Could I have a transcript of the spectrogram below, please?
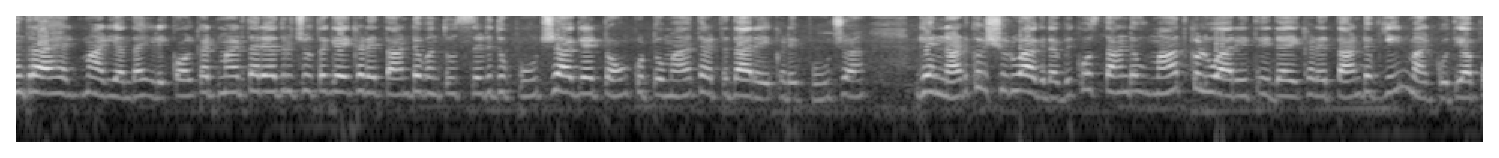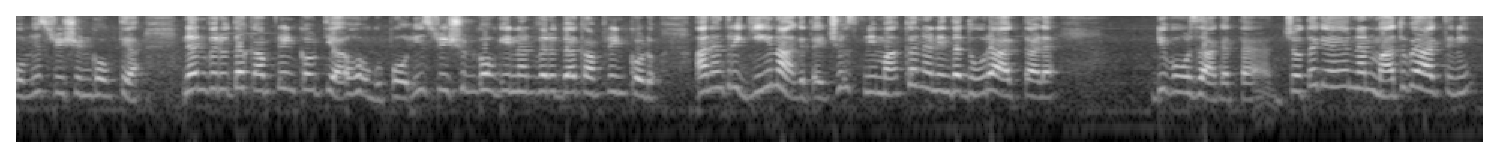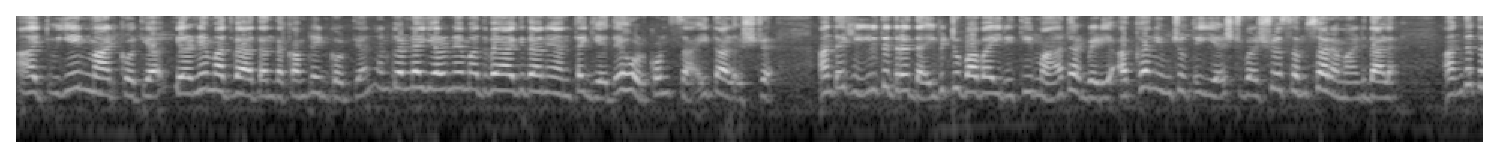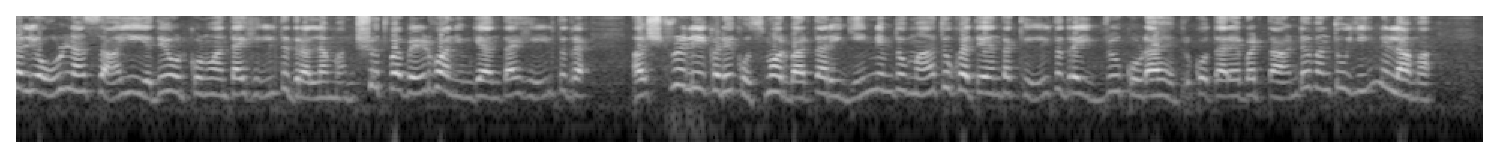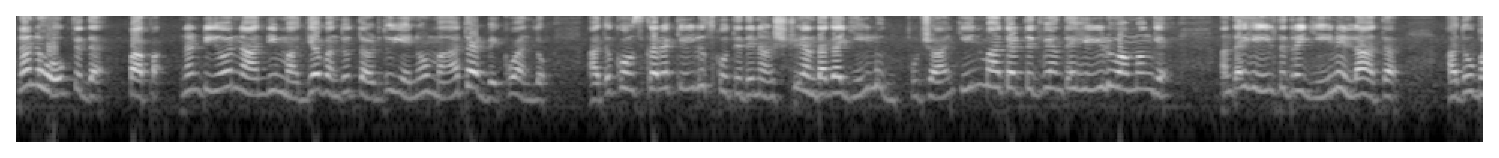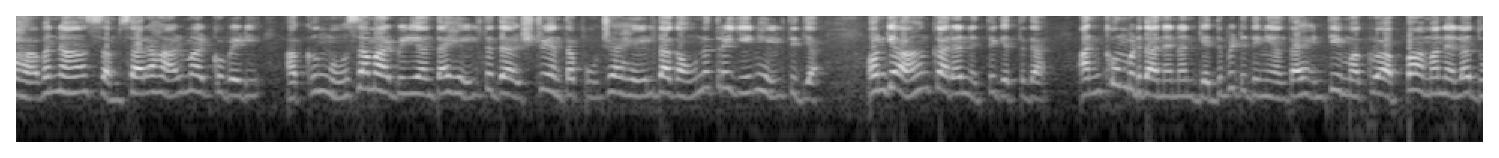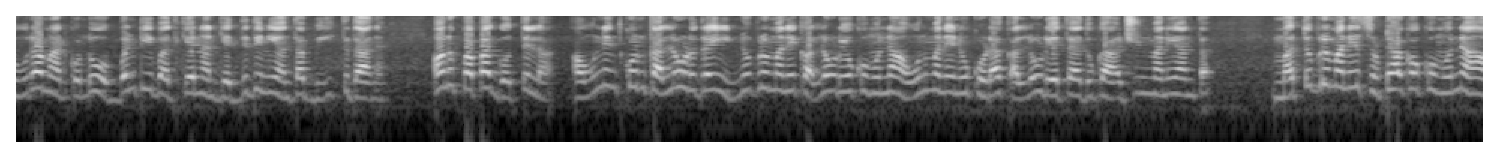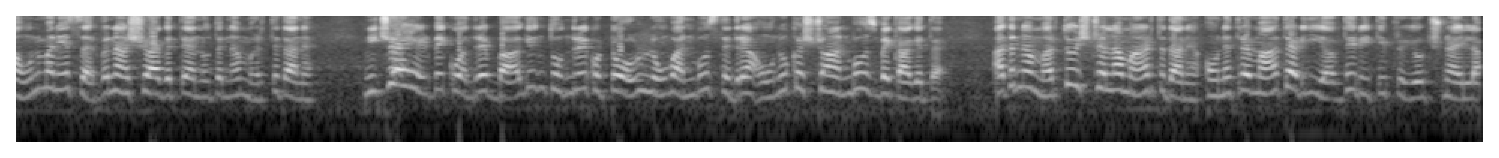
ನಂತರ ಹೆಲ್ಪ್ ಮಾಡಿ ಅಂತ ಹೇಳಿ ಕಾಲ್ ಕಟ್ ಮಾಡ್ತಾರೆ. ಅದ್ರ ಜೊತೆಗೆ ಈ ಕಡೆ ತಾಂಡವಂತೂ ಸಿಡಿದು ಪೂಜಾಗೆ ಟಾಂಗ್ ಕೊಟ್ಟು ಮಾತಾಡ್ತಿದ್ದಾರೆ. ಈ ಕಡೆ ಪೂಜಾಗೆ ನಡ್ಕ ಶುರುವಾಗಿದೆ ಬಿಕಾಸ್ ತಾಂಡವ್ ಮಾತುಗಳು ಆ ರೀತಿ ಇದೆ. ಈ ಕಡೆ ತಾಂಡವ್ ಏನ್ ಮಾಡ್ಕೋತೀಯ? ಪೊಲೀಸ್ ಸ್ಟೇಷನ್ಗೆ ಹೋಗ್ತೀಯಾ? ನನ್ನ ವಿರುದ್ಧ ಕಂಪ್ಲೇಂಟ್ ಕೊಡ್ತೀಯಾ? ಹೋಗು. ಪೊಲೀಸ್ ಸ್ಟೇಷನ್ಗೆ ಹೋಗಿ ನನ್ನ ವಿರುದ್ಧ ಕಂಪ್ಲೇಂಟ್ ಕೊಡು. ಆನಂತರ ಏನಾಗುತ್ತೆ? ಜಸ್ಟ್ ನಿಮ್ಮ ಅಕ್ಕ ನನ್ನಿಂದ ದೂರ ಆಗ್ತಾಳೆ. ಡಿವೋರ್ಸ್ ಆಗುತ್ತೆ. ಜೊತೆಗೆ ನಾನು ಮದುವೆ ಆಗ್ತೀನಿ. ಆಯಿತು, ಏನು ಮಾಡ್ಕೋತೀಯ? ಎರಡನೇ ಮದುವೆ ಆದಂತ ಕಂಪ್ಲೇಂಟ್ ಕೊಡ್ತೀಯ? ನನ್ನ ಗಂಡ ಎರಡನೇ ಮದುವೆ ಆಗಿದ್ದಾನೆ ಅಂತ ಎದೆ ಹೊಡ್ಕೊಂಡು ಸಾಯ್ತಾಳಷ್ಟೇ ಅಂತ ಹೇಳ್ತಿದ್ರೆ ದಯವಿಟ್ಟು ಬಾಬಾ ಈ ರೀತಿ ಮಾತಾಡಬೇಡಿ. ಅಕ್ಕ ನಿಮ್ಮ ಜೊತೆ ಎಷ್ಟು ವರ್ಷ ಸಂಸಾರ ಮಾಡಿದಾಳೆ. ಅಂಥದ್ರಲ್ಲಿ ಅವಳನ್ನ ಸಾಯಿ ಎದೆ ಹೊಡ್ಕೊಣು ಅಂತ ಹೇಳ್ತಿದ್ರಲ್ಲ, ಮನುಷ್ಯತ್ವ ಬೇಡವಾ ನಿಮಗೆ ಅಂತ ಹೇಳ್ತಿದ್ರೆ. ಅಷ್ಟರಲ್ಲಿ ಈ ಕಡೆ ಕುಸುಮ ಅವ್ರು ಬರ್ತಾರೆ. ಏನು ನಿಮ್ಮದು ಮಾತುಕತೆ ಅಂತ ಕೇಳ್ತಿದ್ರೆ ಇಬ್ಬರೂ ಕೂಡ ಹೆದರ್ಕೋತಾರೆ. ಬಟ್ ತಾಂಡವಂತೂ ಏನಿಲ್ಲ ಅಮ್ಮ. ನಾನು ಹೋಗ್ತಿದ್ದೆ. ಪಾಪ ನನ್ನ ಡಿಯೋ ನಾಂದಿ ಮಧ್ಯ ಬಂದು ತಡೆದು ಏನೋ ಮಾತಾಡಬೇಕು ಅಂದ್ಲು. ಅದಕ್ಕೋಸ್ಕರ ಕೇಳಿಸ್ಕೊತಿದ್ದೀನಿ ಅಷ್ಟೇ ಅಂದಾಗ, ಹೇಳು ಪೂಜಾ, ಏನು ಮಾತಾಡ್ತಿದ್ವಿ ಅಂತ ಹೇಳು ಅಮ್ಮಂಗೆ. ಅಂತ ಹೇಳ್ತಿದ್ರೆ, ಏನಿಲ್ಲ ಆತ. ಅದು ಭಾವನ, ಸಂಸಾರ ಹಾಳು ಮಾಡ್ಕೋಬೇಡಿ. ಅಕ್ಕಂಗೆ ಮೋಸ ಮಾಡಬೇಡಿ ಅಂತ ಹೇಳ್ತದೆ ಅಷ್ಟೇ ಅಂತ ಪೂಜಾ ಹೇಳಿದಾಗ, ಅವನ ಹತ್ರ ಏನು ಹೇಳ್ತಿದ್ಯಾ? ಅವನಿಗೆ ಅಹಂಕಾರ ನೆತ್ತಿಗೆತ್ತದೆ. ಅನ್ಕೊಂಡ್ಬಿಡ್ದಾನೆ, ನಾನು ಗೆದ್ದು ಬಿಟ್ಟಿದ್ದೀನಿ ಅಂತ ಹೆಂಡತಿ ಮಕ್ಕಳು ಅಪ್ಪ ಅಮ್ಮನೆಲ್ಲ ದೂರ ಮಾಡಿಕೊಂಡು ಒಬ್ಬಂಟಿ ಬದುಕೆ ನಾನು ಗೆದ್ದಿದ್ದೀನಿ ಅಂತ ಬೀಗ್ತಿದ್ದಾನೆ ಅವನಿಗೆ ಪಾಪ ಗೊತ್ತಿಲ್ಲ. ಅವ್ನು ನಿಂತ್ಕೊಂಡು ಕಲ್ಲು ಹೊಡೆದ್ರೆ ಇನ್ನೊಬ್ಬರು ಮನೆ ಕಲ್ಲು ಹೊಡೆಯೋಕ್ಕೂ ಮುನ್ನ ಅವನ ಮನೆಯೂ ಕೂಡ ಕಲ್ಲು ಹೊಡೆಯುತ್ತೆ, ಅದು ಗಾಜಿನ ಮನೆ ಅಂತ. ಮತ್ತೊಬ್ರು ಮನೆ ಸುಟ್ಟಾಕೋಕ್ಕೂ ಮುನ್ನ ಅವನ ಮನೆ ಸರ್ವನಾಶ ಆಗುತ್ತೆ ಅನ್ನೋದನ್ನು ಮರ್ತಿದ್ದಾನೆ ನಿಜ ಹೇಳಬೇಕು ಅಂದರೆ ಭಾಗ್ಯಂಗೆ ತೊಂದರೆ ಕೊಟ್ಟು ಅವಳು ನೋವು ಅನುಭವಿಸ್ತಿದ್ರೆ ಅವನು ಕಷ್ಟ ಅನುಭವಿಸ್ಬೇಕಾಗತ್ತೆ. ಅದನ್ನು ಮರೆತು ಇಷ್ಟೆಲ್ಲ ಮಾಡ್ತಿದ್ದಾನೆ ಅವನ ಹತ್ರ ಮಾತಾಡಿ ಯಾವುದೇ ರೀತಿ ಪ್ರಯೋಜನ ಇಲ್ಲ.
